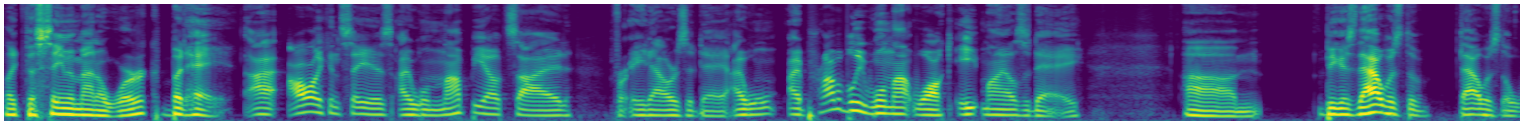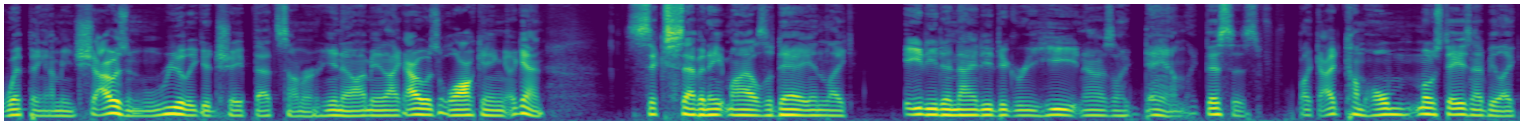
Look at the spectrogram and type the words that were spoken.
like the same amount of work. But hey, I, all I can say is I will not be outside for eight hours a day. I won't. I probably will not walk eight miles a day um, because that was the that was the whipping. I mean, I was in really good shape that summer. You know, I mean, like I was walking again, six, seven, eight miles a day in like 80 to 90 degree heat. And I was like, damn, like this is like I'd come home most days and I'd be like,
